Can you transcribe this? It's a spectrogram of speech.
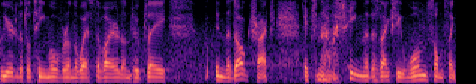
weird little team over in the west of Ireland who play in the dog track. It's now a team that has actually won something.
